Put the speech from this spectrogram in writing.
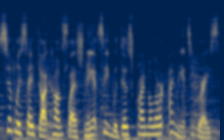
Simplisafe.com/nancy. With this crime alert, I'm Nancy Grace.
